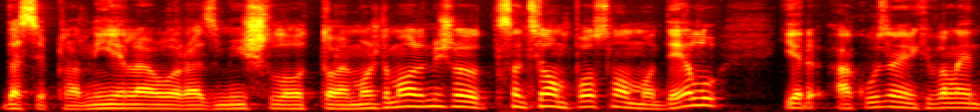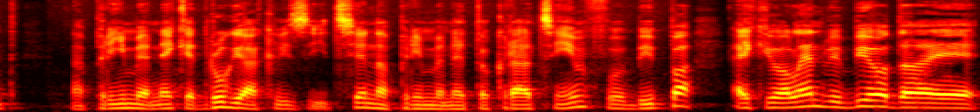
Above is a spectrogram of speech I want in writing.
da se planiralo, razmišljalo o tome. Možda malo razmišljalo o sam cijelom poslovnom modelu, jer ako uzmem ekvivalent na primjer neke druge akvizicije, na primjer netokracije Infobipa, ekvivalent bi bio da je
